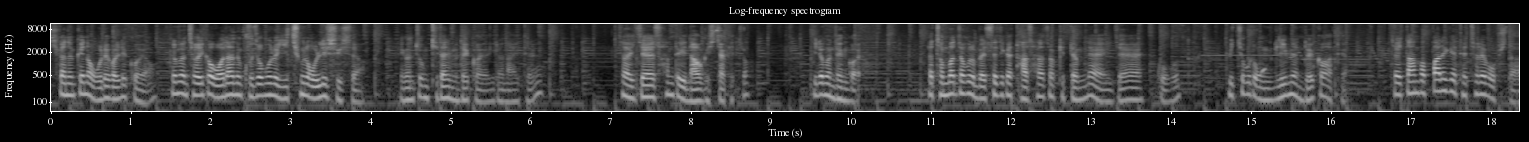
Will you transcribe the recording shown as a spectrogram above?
시간은 꽤나 오래 걸릴 거예요. 그러면 저희가 원하는 구조물을 2층으로 올릴 수 있어요. 이건 좀 기다리면 될 거예요. 이런 아이들. 자 이제 사람들이 나오기 시작했죠? 이러면 된 거예요. 자 전반적으로 메시지가 다 사라졌기 때문에 이제 곧 위쪽으로 옮기면 될 것 같아요. 자 일단 한번 빠르게 대처를 해봅시다.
